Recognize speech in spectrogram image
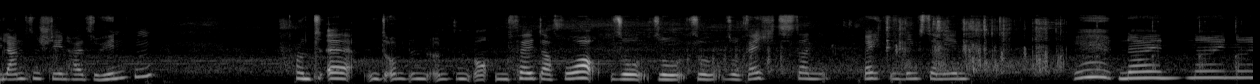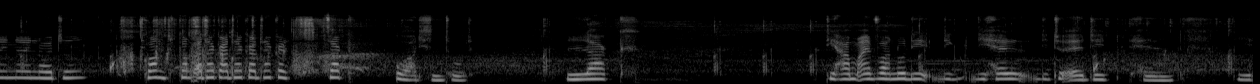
Die Lanzen stehen halt so hinten. Und, äh, und, und, und, und, ein Feld davor, so, so, so, so rechts dann, rechts und links daneben. Nein, nein, nein, nein, Leute. Kommt, kommt, Attacke, Attacke, Attacke. Zack. Oh, die sind tot. Lack. Die haben einfach nur die, die, die hell, die, äh, die hellen, die,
